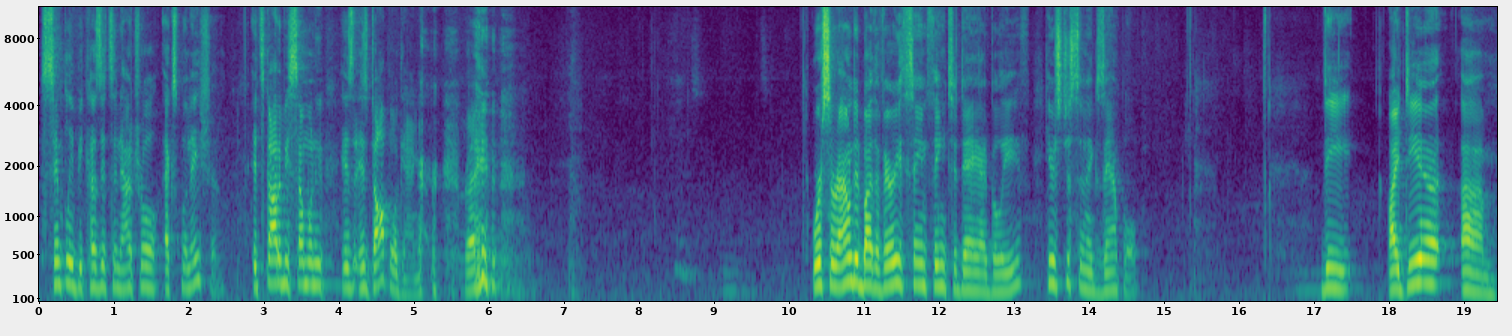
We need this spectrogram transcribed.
simply because it's a natural explanation. It's got to be someone who is his doppelganger, right? We're surrounded by the very same thing today, I believe. Here's just an example. The idea um,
